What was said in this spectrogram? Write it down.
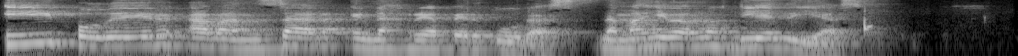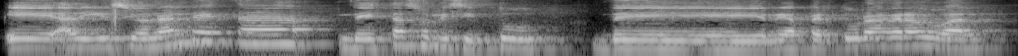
y poder avanzar en las reaperturas. Nada más llevamos 10 días. Eh, adicional de esta, de esta solicitud de reapertura gradual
